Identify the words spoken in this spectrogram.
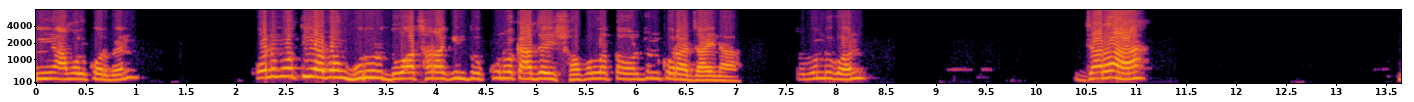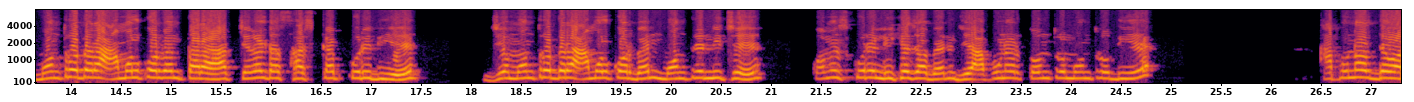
নিয়ে আমল করবেন। অনুমতি এবং গুরুর দোয়া ছাড়া কিন্তু কোনো কাজেই সফলতা অর্জন করা যায় না। তো বন্ধুগণ, যারা মন্ত্র দ্বারা আমল করবেন তারা চ্যানেলটা সাবস্ক্রাইব করে দিয়ে যে মন্ত্র দ্বারা আমল করবেন, মন্ত্রের নিচে কমেন্টস করে লিখে যাবেন যে আপনার তন্ত্র মন্ত্র দিয়ে আপনার দেওয়া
